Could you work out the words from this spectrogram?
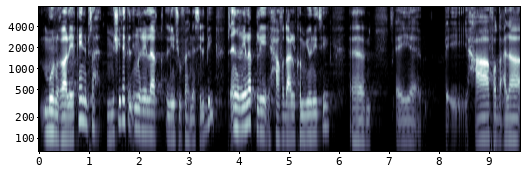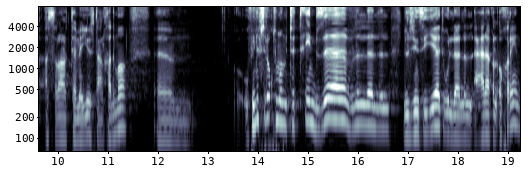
منغلقين. بصح ماشي داك الانغلاق اللي نشوفه هنا سلبي بصح انغلاق اللي يحافظ على ال community يحافظ على أسرار التميز تاع الخدمة وفي نفس الوقت هم متفتحين بزاف للجنسيات ولا للأعراق الأخرين.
